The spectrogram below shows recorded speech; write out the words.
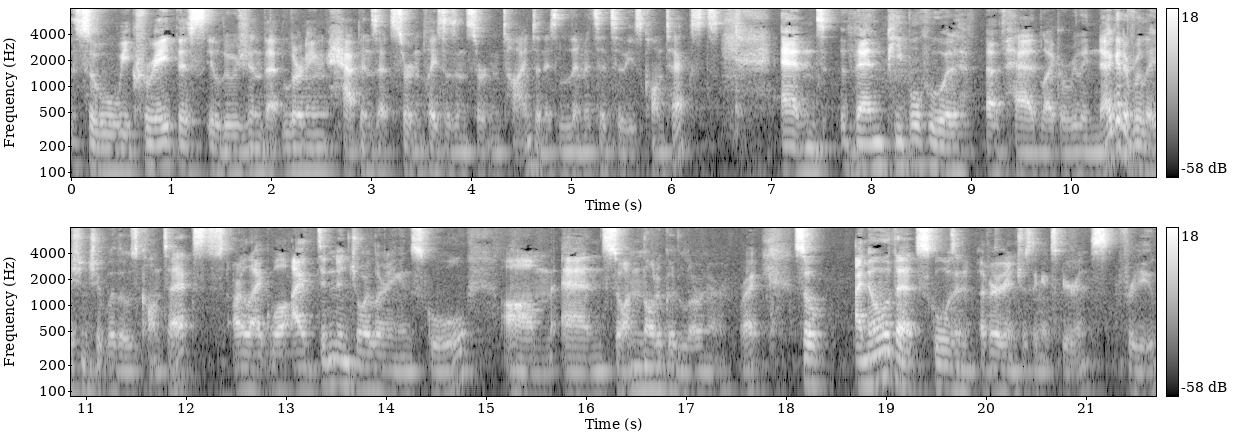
so we create this illusion that learning happens at certain places and certain times and is limited to these contexts. And then people who would have had like a really negative relationship with those contexts are like well i didn't enjoy learning in school um, and so i'm not a good learner right? So i know that school is an, a very interesting experience for you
